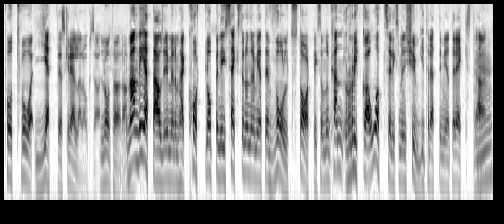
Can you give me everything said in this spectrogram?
på två jätteskrällar också. Låt höra. Man vet aldrig med de här kortloppen, det är 1600 meter voltstart, liksom. de kan rycka åt sig liksom en 20-30 meter extra. Mm.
